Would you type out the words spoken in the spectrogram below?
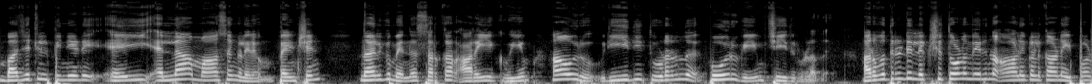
ബജറ്റിൽ പിന്നീട് ഈ എല്ലാ മാസങ്ങളിലും പെൻഷൻ നൽകുമെന്ന് സർക്കാർ അറിയിക്കുകയും ആ ഒരു രീതി തുടർന്ന് പോരുകയും ചെയ്തിട്ടുള്ളത്. അറുപത്തിരണ്ട് ലക്ഷത്തോളം വരുന്ന ആളുകൾക്കാണ് ഇപ്പോൾ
